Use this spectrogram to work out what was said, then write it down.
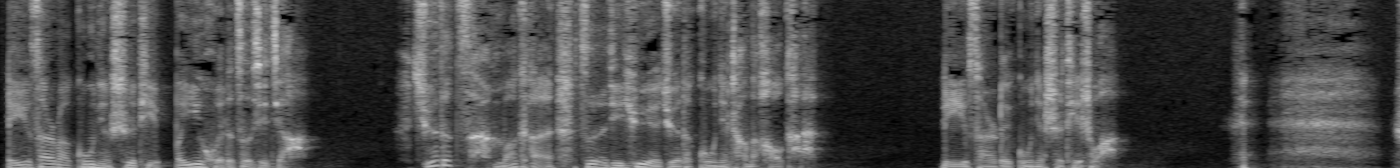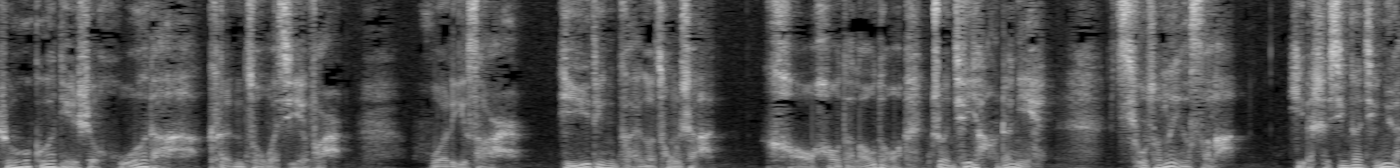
李三把姑娘尸体背回了自己家，觉得怎么看自己越觉得姑娘长得好看。李三对姑娘尸体说：“，如果你是活的，肯做我媳妇儿，我李三儿。”一定改恶从善，好好的劳动赚钱养着你，就算累死了也是心甘情愿。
